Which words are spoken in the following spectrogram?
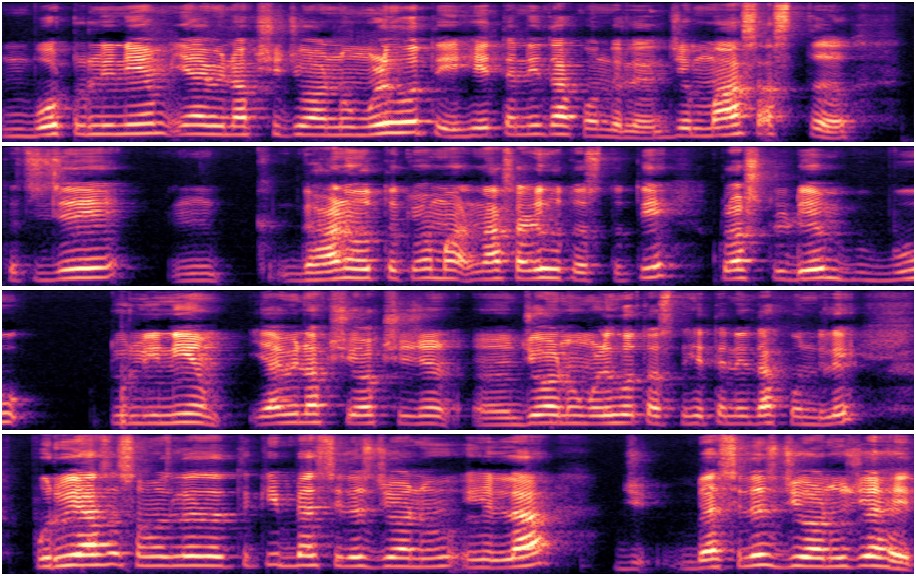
बोटुलिनियम या विनाक्षी जीवाणूमुळे होते हे त्यांनी दाखवून दिले जे मांस असतं त्याचे जे घाण होतं किंवा मा नासाडी होत असतं ते क्लॉस्ट्रिडियम बुटुलिनियम या विनाक्षी ऑक्सिजन जीवाणूमुळे होत असतं हे त्यांनी दाखवून दिले. पूर्वी असं समजलं जातं की बॅसिलस जीवाणू ह्याला जी बॅसिलस जीवाणू जे आहेत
